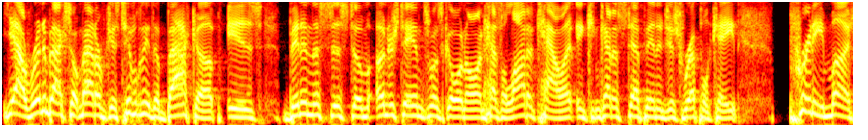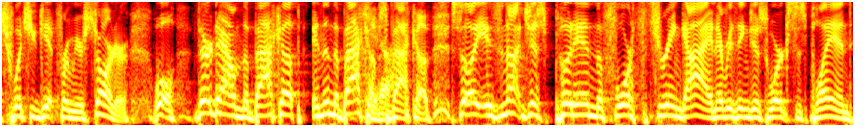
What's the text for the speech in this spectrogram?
yeah, running backs don't matter because typically the backup is been in the system, understands what's going on, has a lot of talent, and can kind of step in and just replicate pretty much what you get from your starter. Well, they're down the backup and then the backup's yeah. backup. So it's not just put in the fourth string guy and everything just works as planned.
